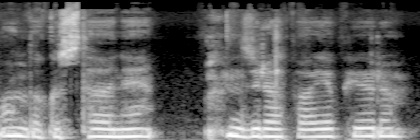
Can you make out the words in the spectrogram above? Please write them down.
On dokuz tane zürafa yapıyorum.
